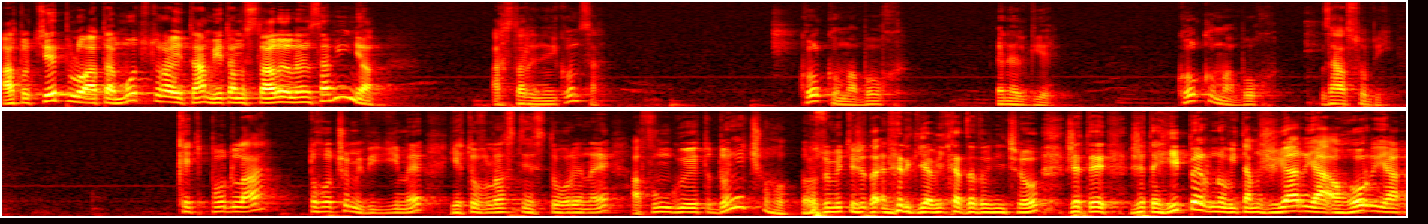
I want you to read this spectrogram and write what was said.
a to teplo a tá moc, ktorá je tam, je tam stále len sa míňa. A stále je konca. Koľko má Boh energie? Koľko má Boh zásoby? Keď podľa toho, čo my vidíme, je to vlastne stvorené a funguje to do ničoho. Rozumiete, že tá energia vychádza do ničoho? Že tie, že tie hypernovy tam žiaria a horia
